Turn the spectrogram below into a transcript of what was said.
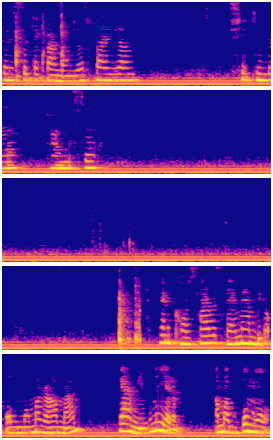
Şöyle size tekrardan göstereceğim. Şu şekilde kendisi. Yani konserve sevmeyen biri olmama rağmen yer miyim? Bunu yerim. Ama bu mu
